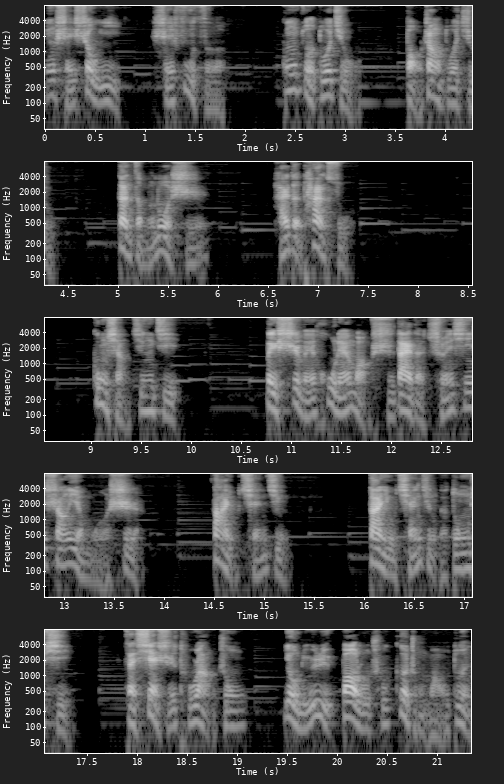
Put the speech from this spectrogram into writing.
应谁受益、谁负责，工作多久保障多久，但怎么落实，还得探索。共享经济。被视为互联网时代的全新商业模式，大有前景。但有前景的东西，在现实土壤中又屡屡暴露出各种矛盾。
